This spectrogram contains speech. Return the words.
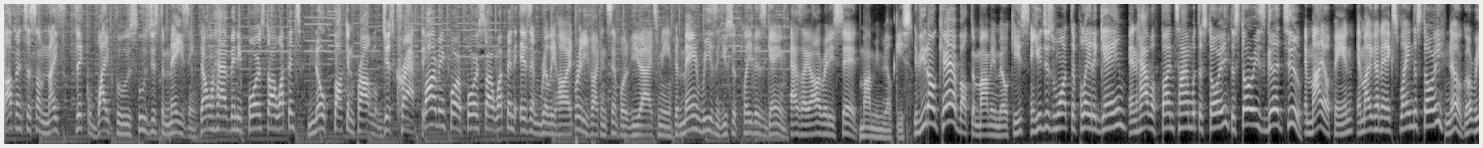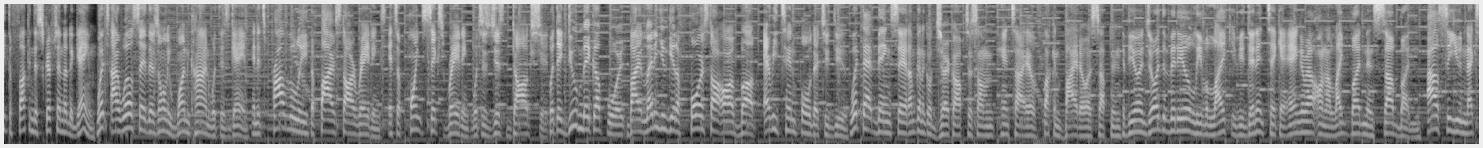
up into some nice thick waifus who's just amazing. Don't have any 4-star weapons? No fucking problem. Just craft it. Farming for a 4-star weapon isn't really hard. Pretty fucking simple if you ask me. The main reason you should play this game, as I already said, mommy milkies. If you don't care about the mommy milkies, and you just want to play the game and have a fun time with the story, the story's good too, in my opinion. Am I gonna explain the story? No, go read the fucking description of the game. Which I will say there's only one kind with this game, and it's probably the 5-star ratings. It's a 0.6 rating, which is just dog shit. But they do make up for it by letting you get a 4-star or above every 10 fold that you do. With that being said, I'm gonna go jerk off to some hentai of fucking Beidou or something. If you enjoyed the video, leave a like. If you didn't, take an anger out on a like button and sub button. I'll see you next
